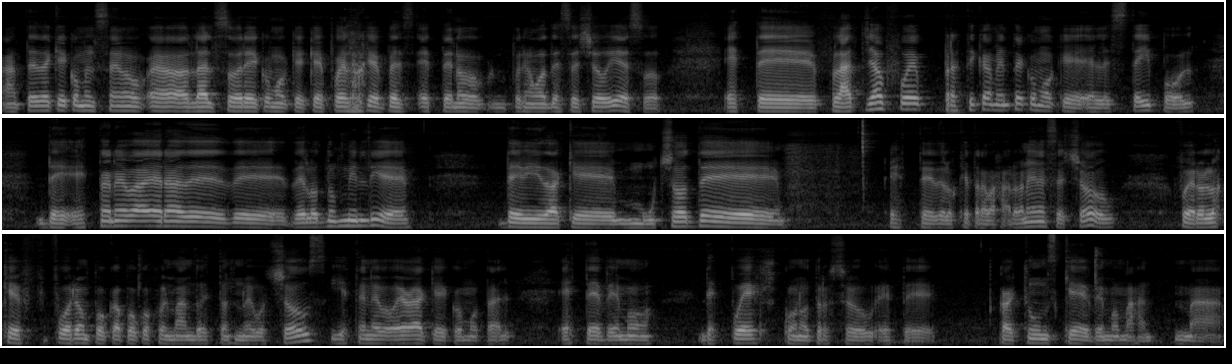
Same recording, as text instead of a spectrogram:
antes de que comencemos a hablar sobre como que qué fue lo que pues, este, nos ponemos de ese show y eso, este, Flapjack fue prácticamente como que el staple de esta nueva era de, de, de los 2010, debido a que muchos de, este, de los que trabajaron en ese show fueron los que fueron poco a poco formando estos nuevos shows y este nuevo era que como tal este, vemos después con otros show, este, cartoons que vemos más, más,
